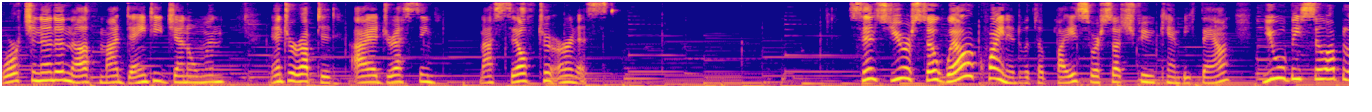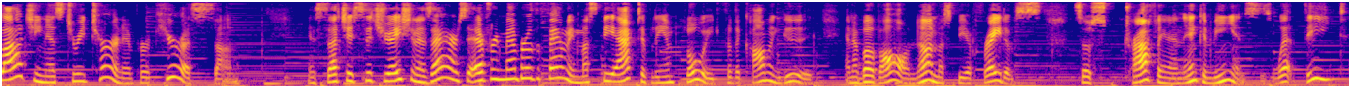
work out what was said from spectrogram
Fortunate enough, my dainty gentleman, interrupted I, addressing myself to Ernest. Since you are so well acquainted with the place where such food can be found, you will be so obliging as to return and procure us some. In such a situation as ours, every member of the family must be actively employed for the common good, and above all, none must be afraid of so trifling an inconvenience as wet feet.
